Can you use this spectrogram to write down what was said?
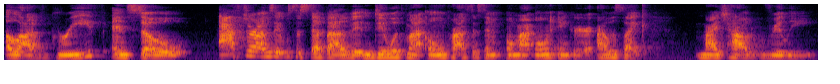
a lot of grief. And so after I was able to step out of it and deal with my own process and on my own anger, I was like, my child really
